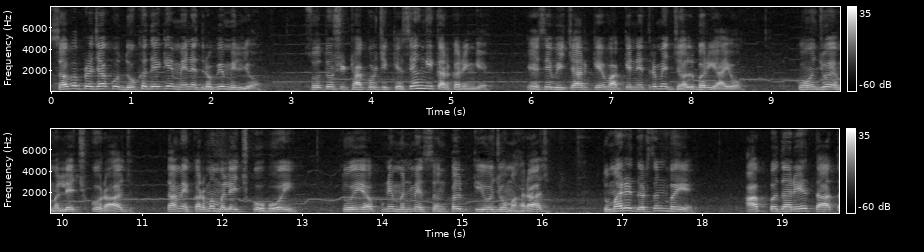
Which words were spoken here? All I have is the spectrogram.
सब प्रजा को दुख दे के मैंने द्रव्य मिलियो। सो तो श्री ठाकुर जी कैसे अंगीकार करेंगे? ऐसे विचार के वाक्य नेत्र में जल भरी आयो। कौन जो है मलेच को राज, तामे कर्म मलेच को होय तो ये अपने मन में संकल्प कियो, जो महाराज, तुम्हारे दर्शन भये, आप पधारे तात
